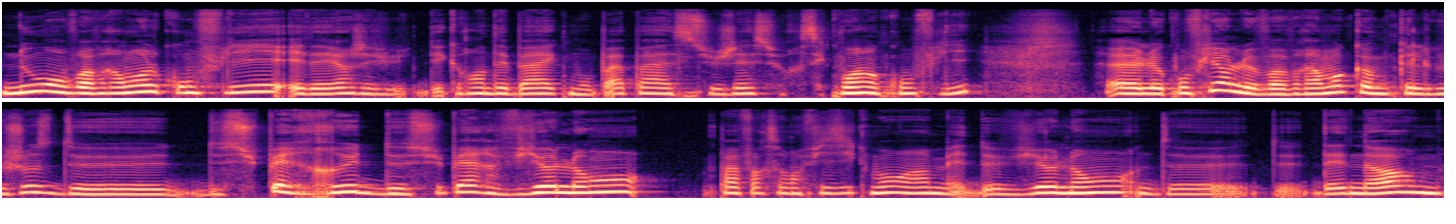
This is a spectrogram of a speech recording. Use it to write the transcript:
Nous, on voit vraiment le conflit, et d'ailleurs j'ai eu des grands débats avec mon papa à ce sujet sur c'est quoi un conflit. Euh, le conflit, on le voit vraiment comme quelque chose de, super rude, de super violent, pas forcément physiquement, hein, mais de violent, d'énorme.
